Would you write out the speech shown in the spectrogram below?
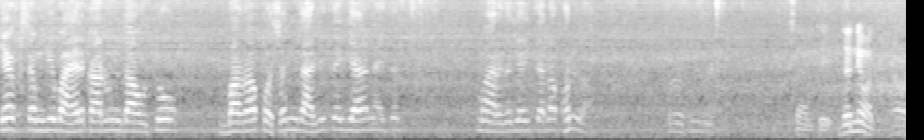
चेक समधी बाहेर काढून जावतो बघा पसंत झाली तर घ्या नाही तर मार्ग जाई त्याला खुल्ला प्रश्न नाही. चालते धन्यवाद हो.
